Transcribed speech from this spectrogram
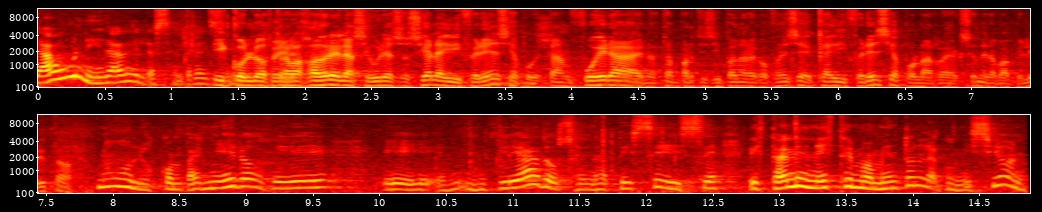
la unidad de la central. ¿Y con los trabajadores de la Seguridad Social hay diferencias porque están fuera, no están participando en la conferencia? ¿Que hay diferencias por la redacción de la papeleta? No, los compañeros de eh, empleados en ATCS están en este momento en la comisión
